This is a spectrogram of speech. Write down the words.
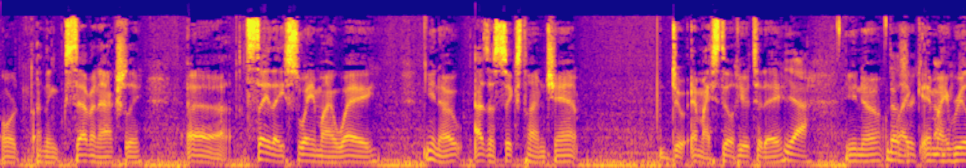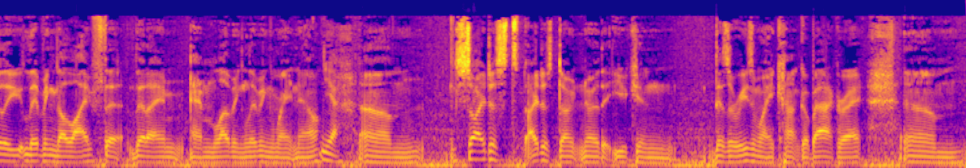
or I think seven actually, uh, say they sway my way, you know, as a six-time champ. Do, am I still here today? Yeah. You know, Those like, are- am I mean- really living the life that, that I'm am loving living right now? Yeah. Um, so I just I just don't know that you can. There's a reason why you can't go back, right? Um,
